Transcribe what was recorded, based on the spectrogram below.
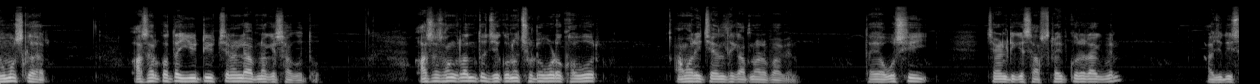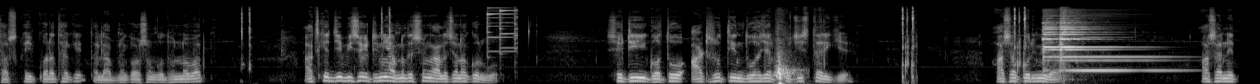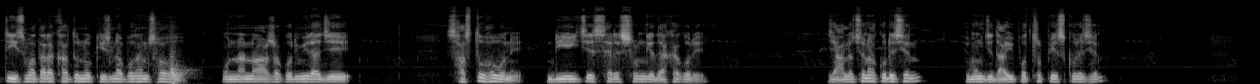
নমস্কার। আশার কথা ইউটিউব চ্যানেলে আপনাকে স্বাগত। আশা সংক্রান্ত যে কোনো ছোট বড় খবর আমার এই চ্যানেল থেকে আপনারা পাবেন। তাই অবশ্যই চ্যানেলটিকে সাবস্ক্রাইব করে রাখবেন। আর যদি সাবস্ক্রাইব করা থাকে, তাহলে আপনাকে অসংখ্য ধন্যবাদ। আজকের যে বিষয়টি নিয়ে আপনাদের সঙ্গে আলোচনা করব, সেটি গত আঠেরো তিন দু হাজার পঁচিশ তারিখে আশাকর্মীরা আশা নেত্রী ইসমাতারা খাতুন ও কৃষ্ণা প্রধান সহ অন্যান্য আশাকর্মীরা যে স্বাস্থ্য ভবনে ডিএইচএস স্যারের সঙ্গে দেখা করে যে আলোচনা করেছেন এবং যে দাবিপত্র পেশ করেছেন,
